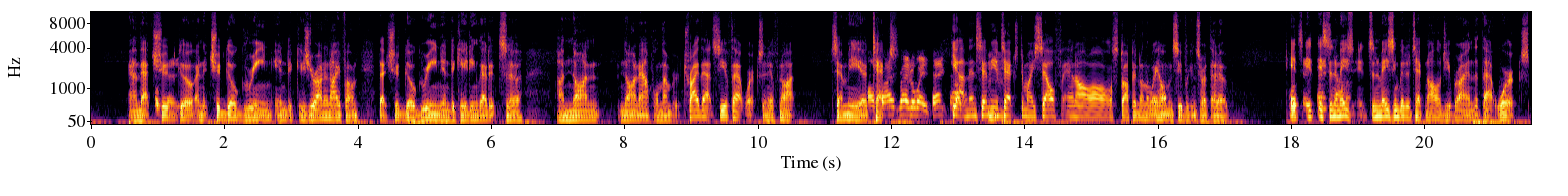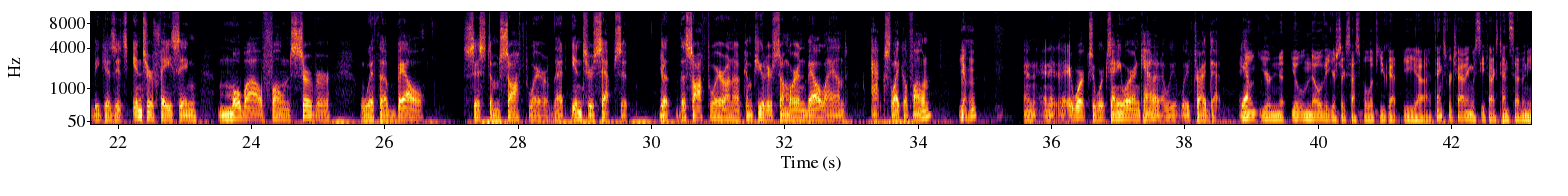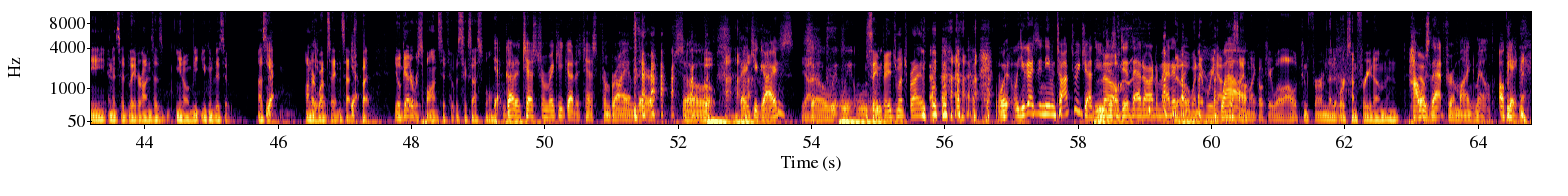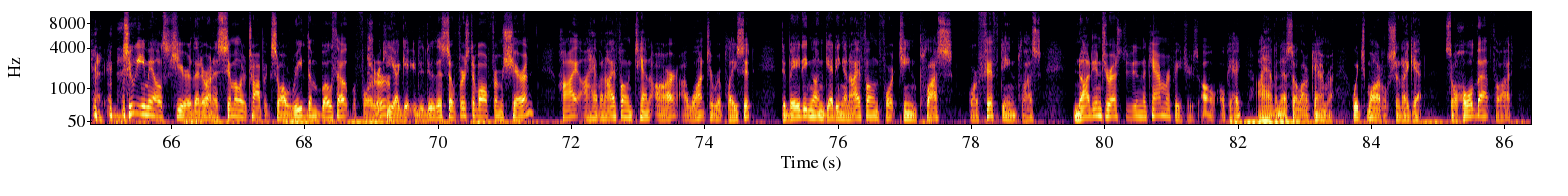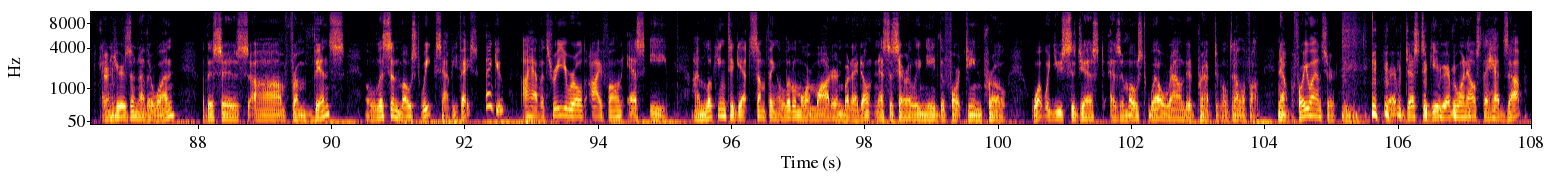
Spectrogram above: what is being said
And that should Okay. go, and it should go green, because you're on an iPhone. That should go green, indicating that it's a, a non non Apple number. Try that, see if that works, and if not, send me a I'll try text. it right away. Thanks. Yeah, Alan. and then send me a mm-hmm. text to myself, and I'll stop in on the way home and see if we can sort that out. It's Okay, it, it's thanks, an Alan. amazing it's an amazing bit of technology, Brian, that that works because it's interfacing mobile phone server with a Bell system software that intercepts it. The, the software on a computer somewhere in Bell land acts like a phone, Yep. and and it, it works. It works anywhere in Canada. We've we've tried that. Yep. you'll, you're, you'll know that you're successful if you get the uh, thanks for chatting with CFAX 1070, and it said later on it says you know you can visit us Yeah. at, on our Yeah. website and such. But you'll get a response if it was successful. Yeah, got a test from Ricky, got a test from Brian there. So thank you guys. Yeah. So we, we, we Same we- page much, Brian? Well, you guys didn't even talk to each other. You No. just did that automatically. No, whenever we have wow. this, I'm like, okay, well, I'll confirm that it works on Freedom, and How was that for a mind meld? Okay, two emails here that are on a similar topic, so I'll read them both out before Sure. Ricky I get you to do this. So first of all, from Sharon, hi, I have an iPhone 10R. I want to replace it. Debating on getting an iPhone 14 Plus or 15 Plus. Not interested in the camera features. Oh, okay. I have an SLR camera. Which model should I get? So hold that thought. Okay. And here's another one. This is um, from Vince. Listen most weeks. Happy face. Thank you. I have a three year old iPhone SE. I'm looking to get something a little more modern, but I don't necessarily need the 14 Pro. What would you suggest as a most well rounded practical telephone? Now, before you answer, for just to give everyone else the heads up,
